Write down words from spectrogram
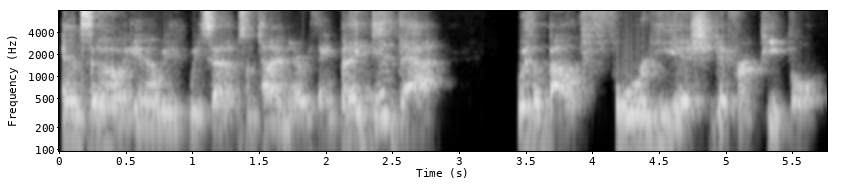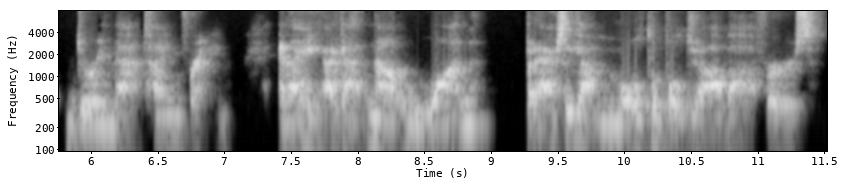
And so you know we, we set up some time and everything. But i did that with about 40-ish different people during that time frame. And I, I got not one but i actually got multiple job offers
